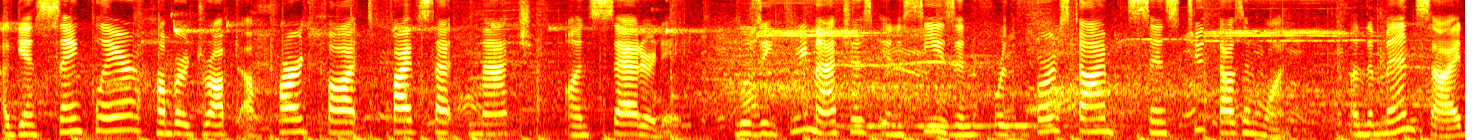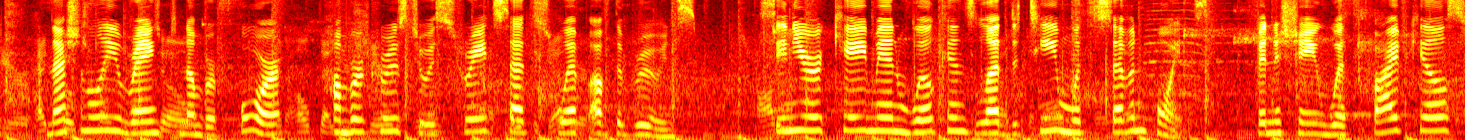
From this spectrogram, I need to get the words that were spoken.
Against St. Clair, Humber dropped a hard fought five set match on Saturday, losing three matches in a season for the first time since 2001. On the men's side, nationally ranked number four, Humber cruised to a straight set sweep of the Bruins. Senior K-Min Wilkins led the team with seven points finishing with five kills,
